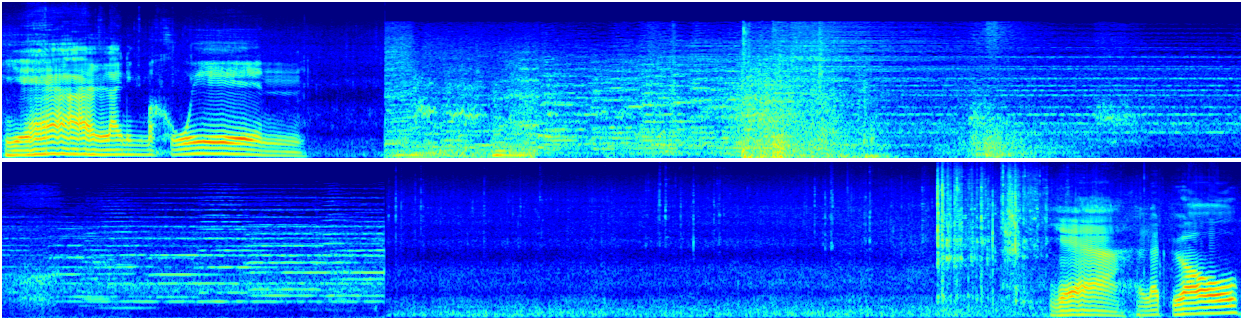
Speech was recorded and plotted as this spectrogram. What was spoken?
Yeah, Lightning McQueen. Yeah, let's go.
